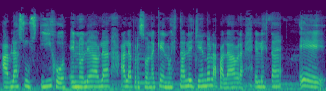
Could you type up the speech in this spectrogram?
habla a sus hijos, él no le habla a la persona que no está leyendo la palabra, él está eh,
